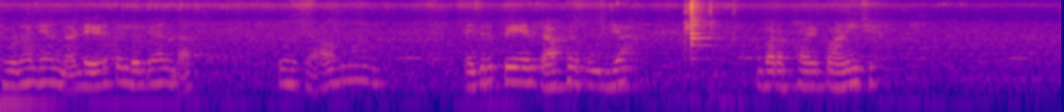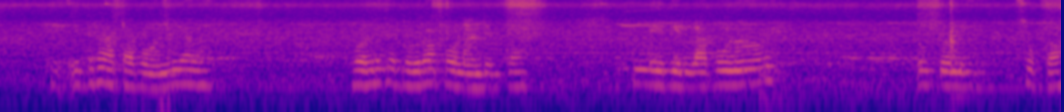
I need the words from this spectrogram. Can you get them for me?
ਥੋੜਾ ਲਿਆਂਦਾ 1.5 ਕਿਲੋ ਲਿਆਂਦਾ। ਤੇ ਹੁਣ ਚਾਹ ਬਣਾ ਲਈ ਇਧਰ ਪੇਲ ਦਾ ਖਰਬੂਜਾ, ਬਰਫ ਵਾਲੇ ਪਾਣੀ 'ਚ। ਤੇ ਇਧਰ ਆਟਾ ਪਾਉਣ ਲਿਆ ਵਾ। ਉਹਨੇ ਤਾਂ ਦੋਹਰਾ ਪਾਉਣਾ ਦਿੱਤਾ। ਲੈ ਗਿੱਲਾ ਪਾਉਣਾ ਹੋਵੇ ਉੱਤੋਂ ਨਹੀਂ ਸੁੱਕਾ।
